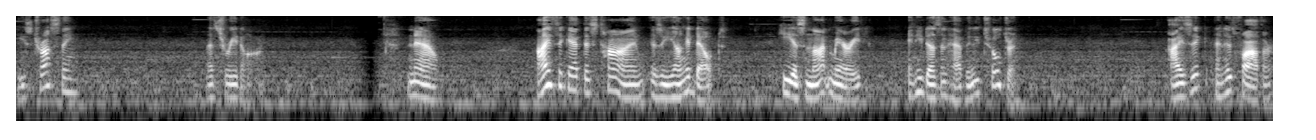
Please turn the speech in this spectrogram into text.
He's trusting. Let's read on. Now, Isaac at this time is a young adult. He is not married and he doesn't have any children. Isaac and his father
